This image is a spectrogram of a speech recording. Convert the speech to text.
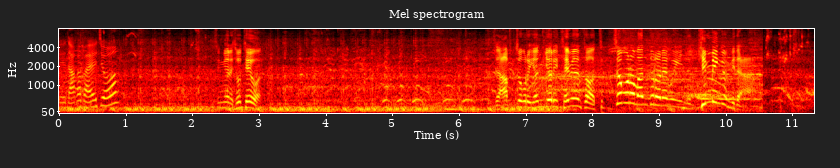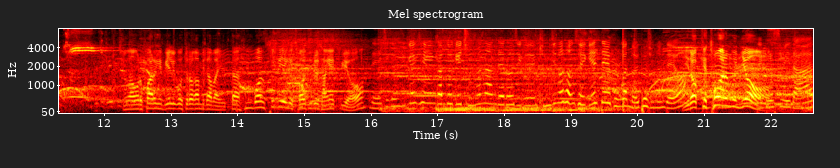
네, 나가봐야죠. 측면에 조태훈 자 앞쪽으로 연결이 되면서 득점으로 만들어내고 있는 김민규입니다 중앙으로 빠르게 밀고 들어갑니다만 일단 한 번 수비에게 저지를 당했고요 네, 지금 유경신 감독이 주문한 대로 지금 김진호 선수에게 1대1 공간 넓혀주는데요. 이렇게 통하는군요 네, 그렇습니다.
